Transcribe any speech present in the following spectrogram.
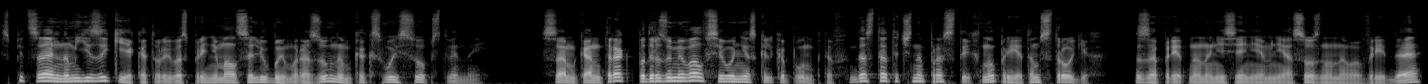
специальном языке, который воспринимался любым разумным как свой собственный. Сам контракт подразумевал всего несколько пунктов, достаточно простых, но при этом строгих. Запрет на нанесение мне осознанного вреда,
